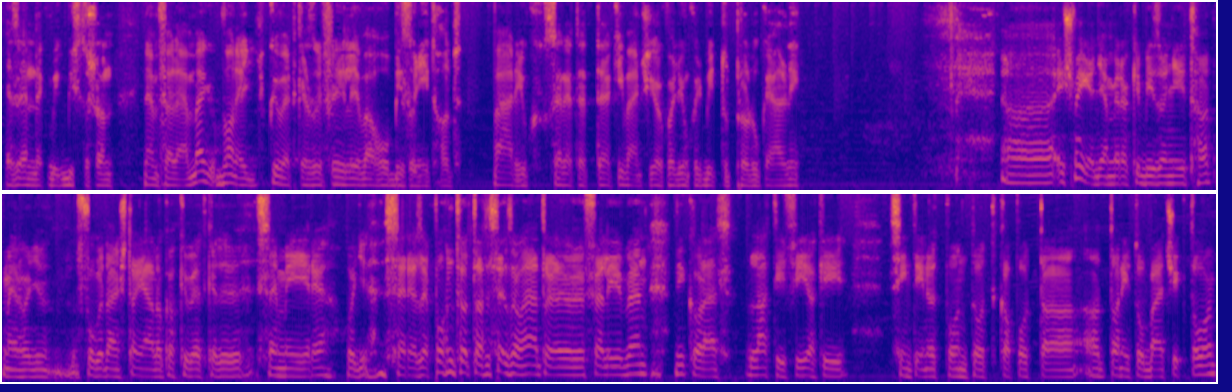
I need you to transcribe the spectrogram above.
ez ennek még biztosan nem felel meg. Van egy következő fél éve, ahol bizonyíthat. Várjuk szeretettel, kíváncsiak vagyunk, hogy mit tud produkálni. Uh, és még egy ember, aki bizonyíthat, mert hogy fogadást ajánlok a következő személyére, hogy szereze pontot a szezon hátra felében, Nikolás Latifi, aki szintén öt pontot kapott a, a tanító bácsiktól,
